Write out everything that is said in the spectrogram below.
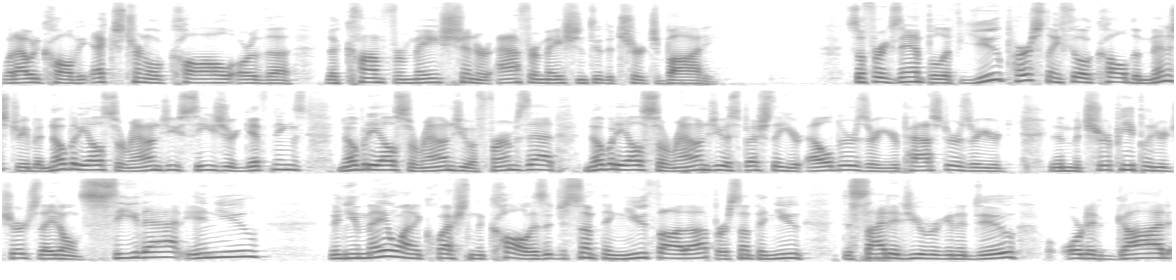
what I would call the external call or the, the confirmation or affirmation through the church body. So, for example, if you personally feel called to ministry, but nobody else around you sees your giftings, nobody else around you affirms that, nobody else around you, especially your elders or your pastors or your the mature people in your church, they don't see that in you, then you may want to question the call. Is it just something you thought up or something you decided you were going to do? Or did God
